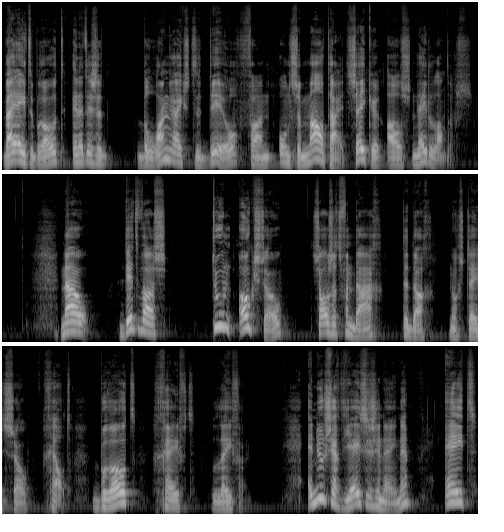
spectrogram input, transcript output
Wij eten brood en het is het belangrijkste deel van onze maaltijd, zeker als Nederlanders. Nou, dit was toen ook zo, zoals het vandaag de dag nog steeds zo geldt. Brood geeft leven. En nu zegt Jezus in ene: Eet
